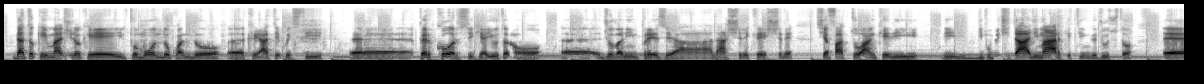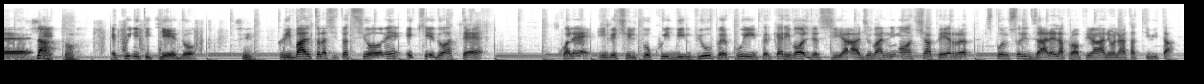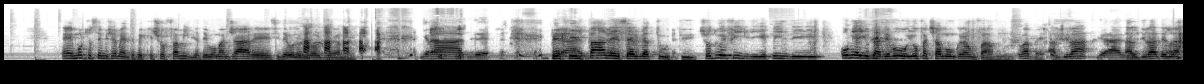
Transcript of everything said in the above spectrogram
Dato che immagino che il tuo mondo quando eh, create questi eh, percorsi che aiutano eh, giovani imprese a nascere e crescere sia fatto anche di, di, di pubblicità, di marketing, giusto? Eh, esatto. E, e, quindi ti chiedo, sì. ribalto la situazione e chiedo a te qual è invece il tuo quid in più per cui perché rivolgersi a Giovanni Moccia per sponsorizzare la propria neonata attività? È molto semplicemente perché ho famiglia, devo mangiare, si devono rivolgere a me. Grande. perché Grande. il pane serve a tutti. Ho due figli e quindi o mi aiutate voi o facciamo un crowdfunding. Vabbè, al di là, al di là della,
